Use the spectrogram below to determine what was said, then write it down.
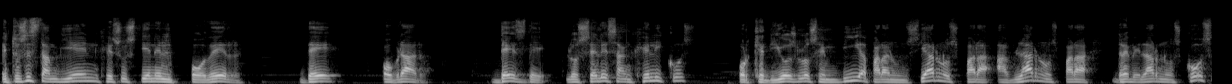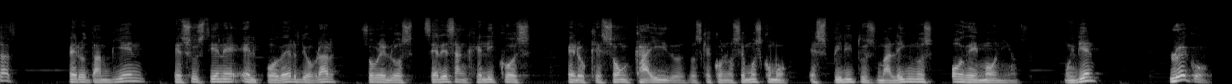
Entonces también Jesús tiene el poder de obrar desde los seres angélicos porque Dios los envía para anunciarnos, para hablarnos, para revelarnos cosas, pero también Jesús tiene el poder de obrar sobre los seres angélicos, pero que son caídos, los que conocemos como espíritus malignos o demonios. Muy bien. Luego,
